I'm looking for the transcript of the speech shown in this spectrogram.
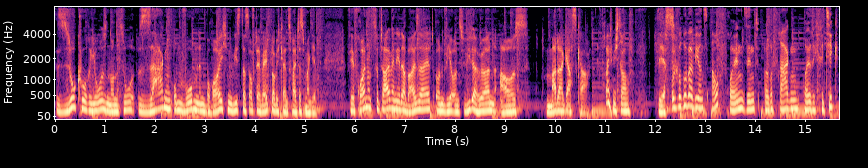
so kuriosen und so sagenumwobenen Bräuchen, wie es das auf der Welt, glaube ich, kein zweites Mal gibt. Wir freuen uns total, wenn ihr dabei seid und wir uns wieder hören aus Madagaskar. Freue ich mich drauf. Yes. Und worüber wir uns auch freuen, sind eure Fragen, eure Kritik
